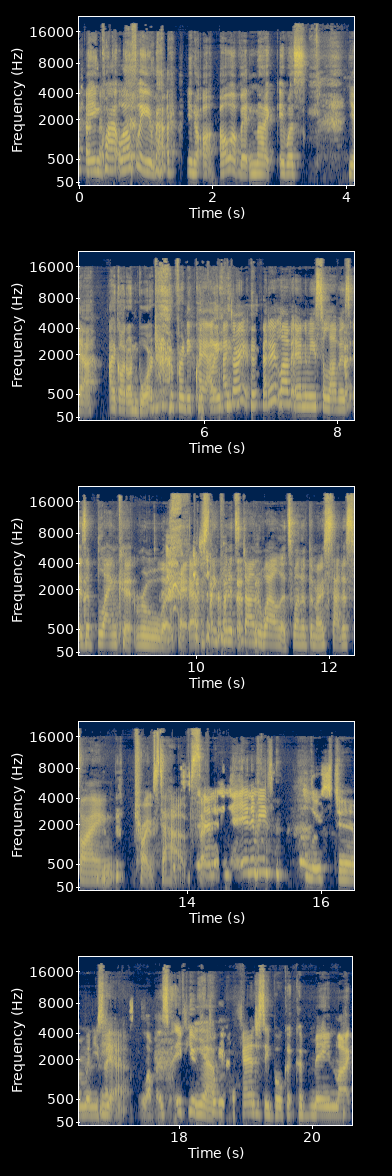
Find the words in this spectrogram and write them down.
being quite lovely about you know all of it, and like it was, yeah. I got on board pretty quickly. I, I, I, don't. I don't love enemies to lovers as a blanket rule. Okay, I just think when it's done well, it's one of the most satisfying tropes to have. So. And enemies a loose term when you say yeah. lovers. If you're yeah. talking about a fantasy book, it could mean like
